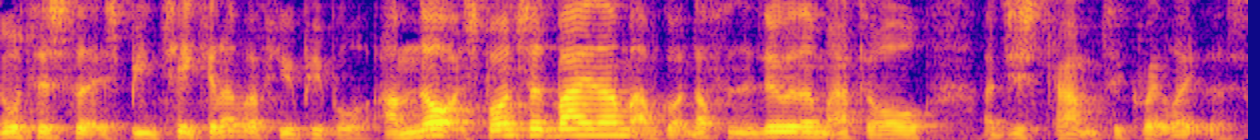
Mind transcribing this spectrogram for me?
Notice that it's been taken up a few people. I'm not sponsored by them. I've got nothing to do with them at all. I just happen to quite like this.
